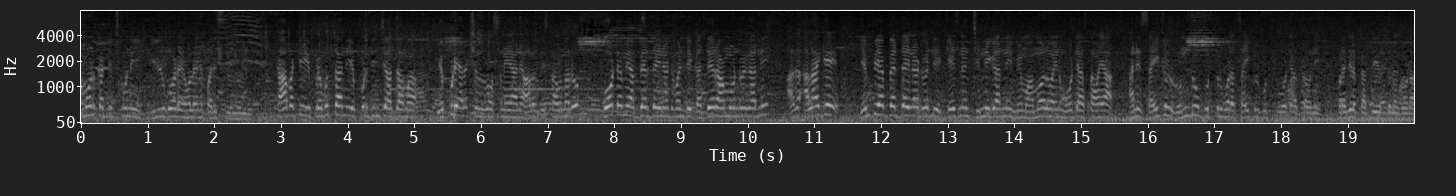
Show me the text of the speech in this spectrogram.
అమౌంట్ కట్టించుకొని ఇల్లు కూడా ఇవ్వలేని పరిస్థితి ఉంది. కాబట్టి ఈ ప్రభుత్వాన్ని ఎప్పుడు దించేద్దామా ఎప్పుడు ఎలక్షన్స్ వస్తున్నాయా అని ఆలోచిస్తూ ఉన్నారు. కూటమి అభ్యర్థి అయినటువంటి గద్దె రామ్మోహన్ రావు గారిని అలాగే ఎంపీ అభ్యర్థి అయినటువంటి కేసీనేని చిన్ని గారిని మేము అమూలమైన ఓటేస్తామయ్యా అని సైకిల్ రెండు గుర్తులు కూడా సైకిల్ గుర్తులు ఓటేస్తామని ప్రజలు పెద్ద ఎత్తున కూడా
